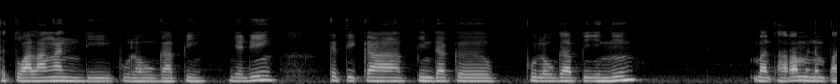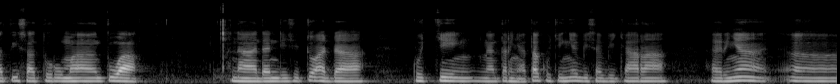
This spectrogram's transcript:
petualangan di Pulau Gapi. Jadi, ketika pindah ke Pulau Gapi ini, Matara menempati satu rumah tua Nah, dan di situ ada kucing. Nah, ternyata kucingnya bisa bicara. Akhirnya eh,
